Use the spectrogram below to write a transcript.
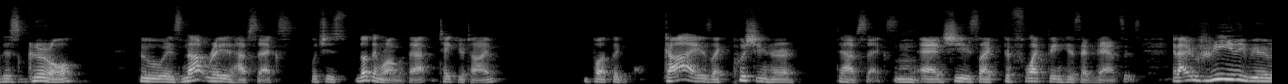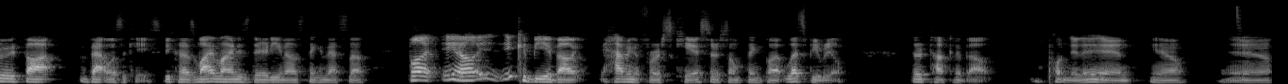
this girl who is not ready to have sex, which is nothing wrong with that. Take your time. But the guy is like pushing her to have sex Mm. and she's like deflecting his advances. And I really, really, really thought that was the case because my mind is dirty and I was thinking that stuff. But, you know, it, it could be about having a first kiss or something, but let's be real. They're talking about putting it in, you know. Yeah.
